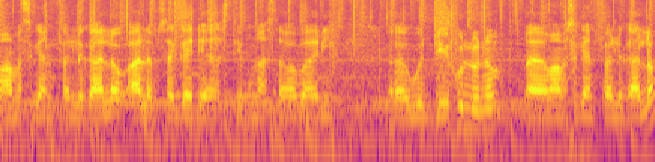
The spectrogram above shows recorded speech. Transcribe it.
ማመስገን እፈልጋለሁ። አለም ሰገድ የስቴሙን አስተባባሪ፣ ውዴ፣ ሁሉንም ማመስገን እፈልጋለሁ።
